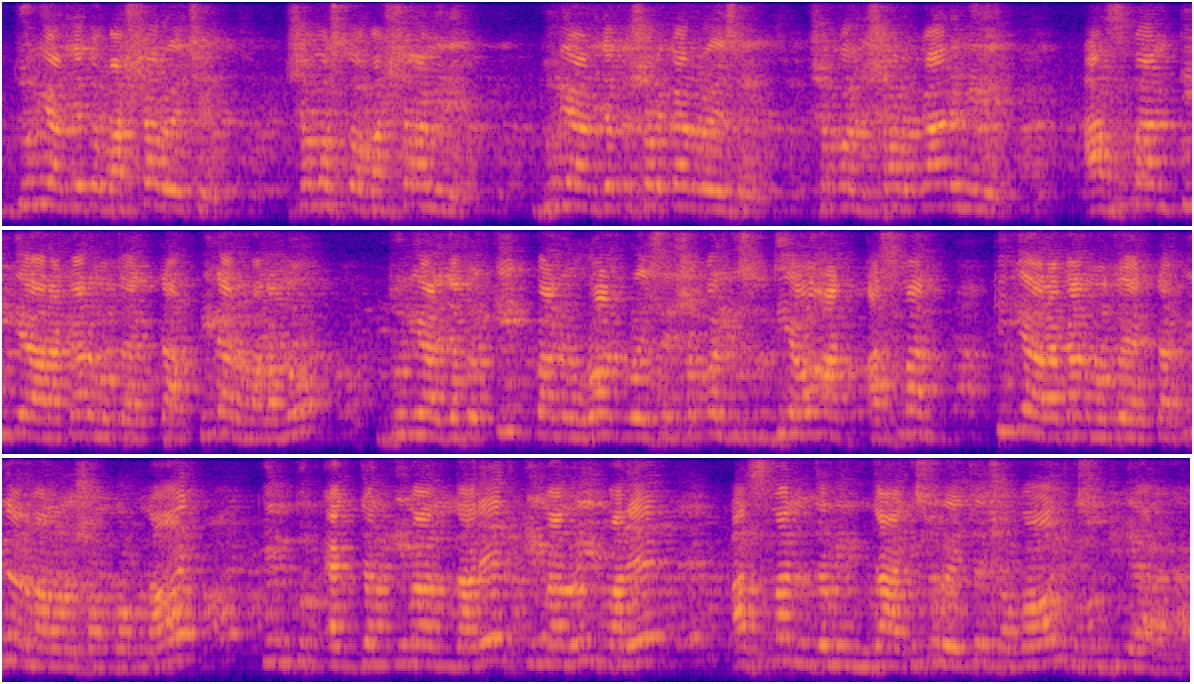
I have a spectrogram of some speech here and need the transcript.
দুনিয়ার যত বাদশা রয়েছে, সমস্ত বাদশারা মিলে দুনিয়ার যত সরকার রয়েছে, সকল সরকার মিলে আসমান টিকে রাখার মতো একটা পিলার বানানো দুনিয়ার যত ইট, বালু, রড রয়েছে, সকল কিছু দিয়েও আসমান টিকে রাখার মতো একটা পিলার বানানো সম্ভব নয়। কিন্তু একজন ইমানদারের ইমানই পারে, আসমান, জমিন, যা কিছু রয়েছে, সকল কিছু টিকে রাখা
